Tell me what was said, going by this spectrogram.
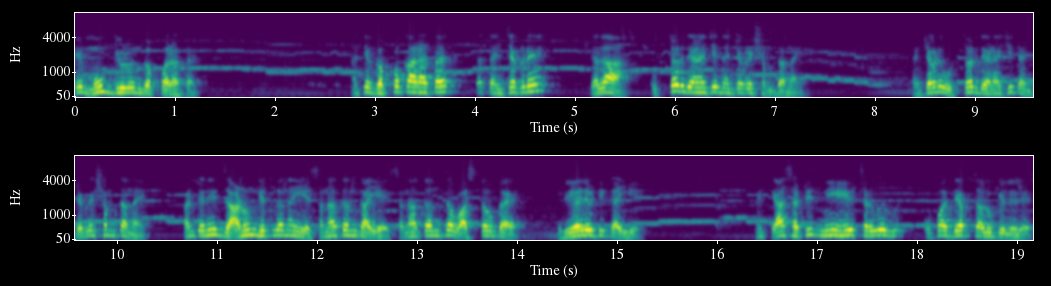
ते मूग गिळून गप्प राहतात. आणि ते गप्प का राहतात तर त्यांच्याकडे त्याला उत्तर देण्याची त्यांच्याकडे क्षमता नाही. त्यांच्याकडे उत्तर देण्याची त्यांच्याकडे क्षमता नाही. कारण त्यांनी जाणून घेतलं नाही आहे सनातन काय आहे? सनातनचं वास्तव काय? रिॲलिटी काय आहे? आणि त्यासाठीच मी हे सर्व उपाध्याप चालू केलेले आहेत.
